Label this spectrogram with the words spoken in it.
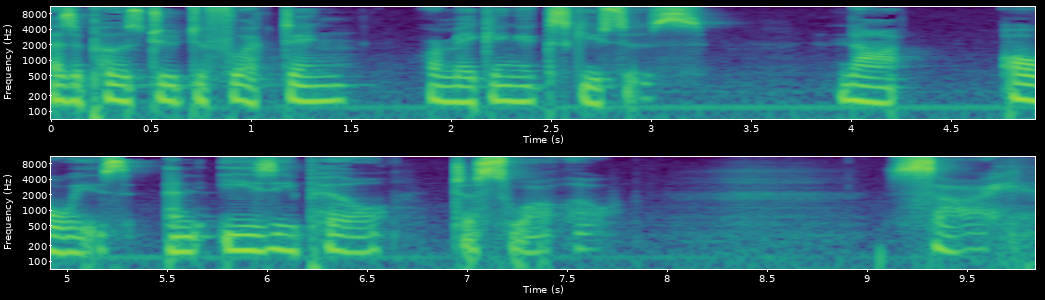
as opposed to deflecting or making excuses. Not always an easy pill to swallow. Sigh.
